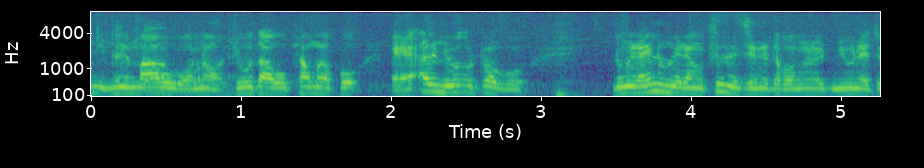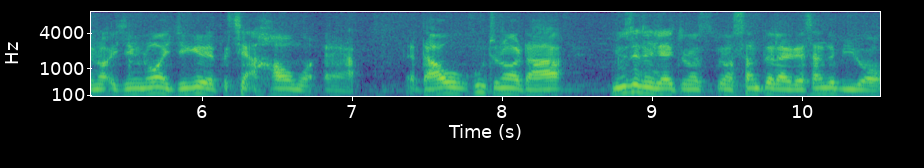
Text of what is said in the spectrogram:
မြင်မဖို့ပေါ့နော်ရိုးသားဖို့ဖြောင်းမဖို့အဲအဲ့လိုမျိုးအတွက်ကိုလူငယ်တိုင်းလူငယ်တိုင်းဖြစ်စေခြင်းတဲ့သဘောမျိုးနဲ့ကျွန်တော်အရင်တော့ရေးခဲ့တဲ့တချင်းအဟောင်းပေါ့အဲဒါကိုအခုကျွန်တော်ဒါ music တွေလည်းကျွန်တော်ကျွန်တော်စမ်းတက်လိုက်တယ်စမ်းတက်ပြီးတော့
